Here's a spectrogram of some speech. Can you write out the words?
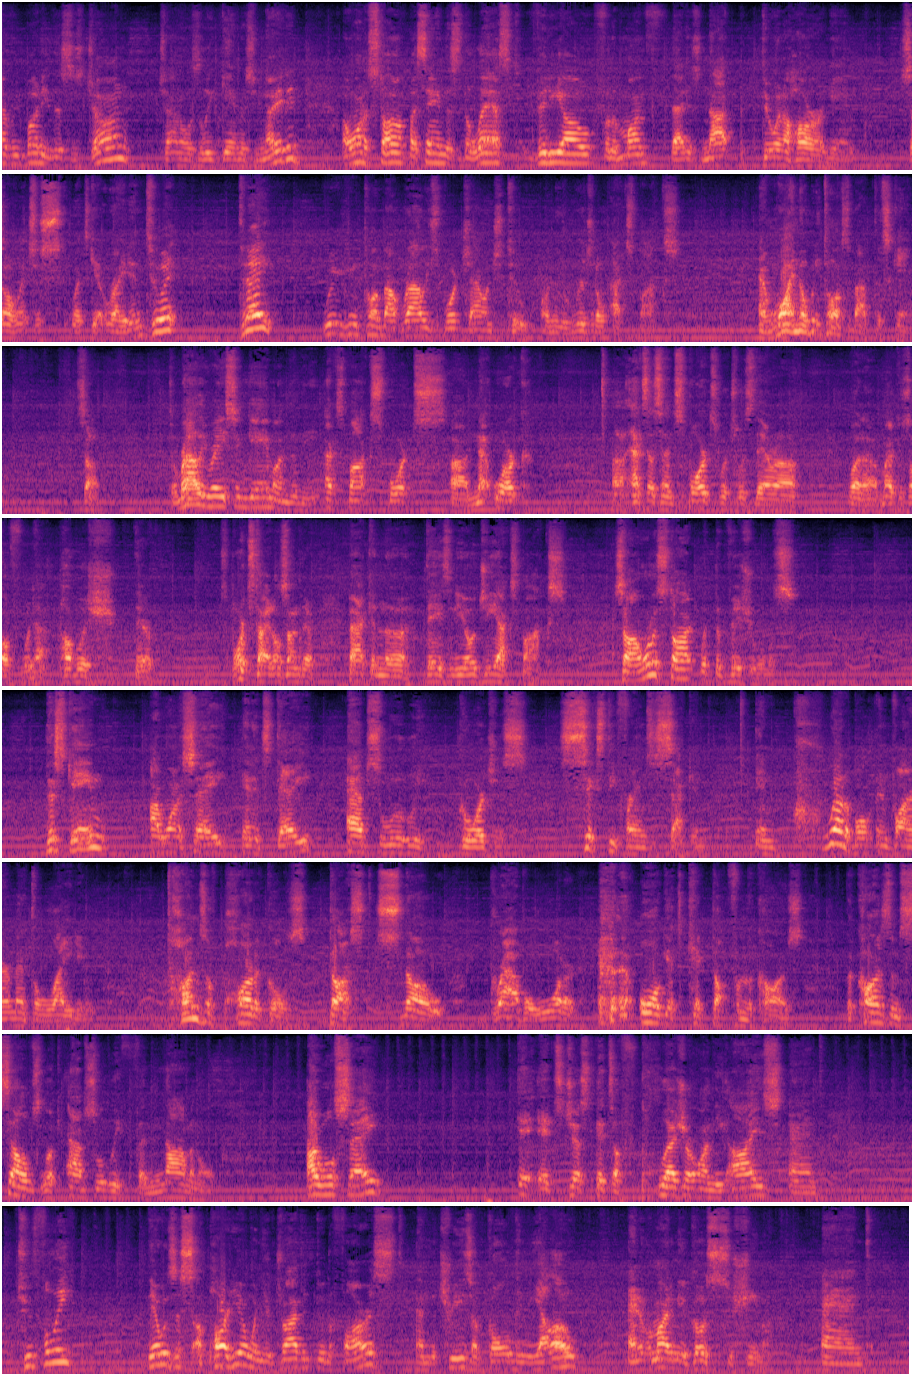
everybody. This is John. Channel is Elite Gamers United. I want to start off by saying this is the last video for the month that is not doing a horror game. So let's just let's get right into it. Today, we're going to talk about RalliSport Challenge 2 on the original Xbox and why nobody talks about this game. So, it's a rally racing game under the Xbox Sports uh, Network, uh, XSN Sports, which was their uh, what uh, Microsoft would publish their sports titles under back in the days of the OG Xbox. So I want to start with the visuals. This game, I want to say, in its day, absolutely gorgeous. 60 frames a second. Incredible environmental lighting. Tons of particles, dust, snow, gravel, water, all gets kicked up from the cars. The cars themselves look absolutely phenomenal. I will say, it, it's just, it's a pleasure on the eyes, and truthfully, there was a, a, part here when you're driving through the forest, and the trees are golden yellow, and it reminded me of Ghost of Tsushima. And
